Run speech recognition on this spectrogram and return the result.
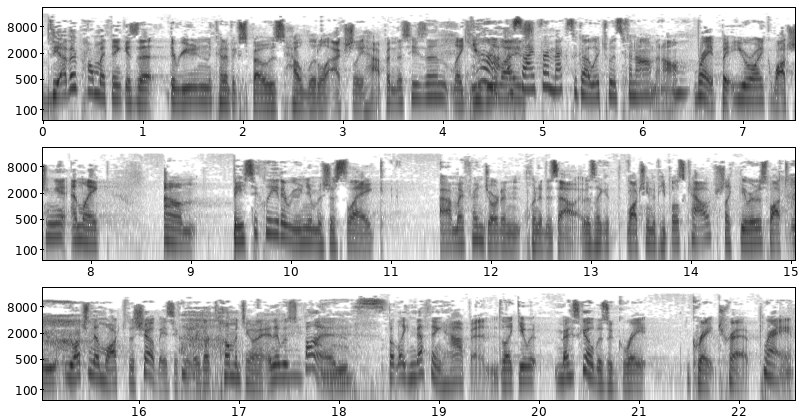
the other problem I think is that the reunion kind of exposed how little actually happened this season. Like you yeah, realize, aside from Mexico, which was phenomenal. right? But you were like watching it and like, um, basically the reunion was just like. Uh, my friend Jordan pointed this out. It was like watching the People's Couch. Like they were just watching, you were watching them watch the show basically. Like they're commenting on it, and it was fun. But like nothing happened. Like it, Mexico was a great, great trip, Right.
